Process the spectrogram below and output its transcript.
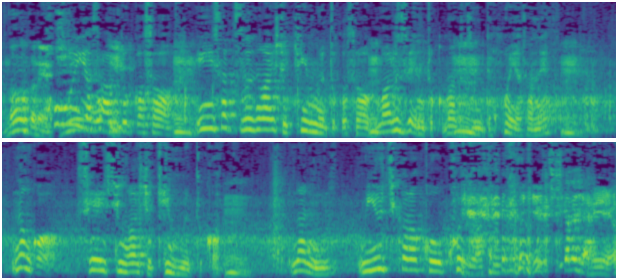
うん。なんかね、本屋さんとかさ、うん印刷会社勤務とかさ、マルゼンとか、マルゼンって本屋さんね。うん。なんか、精神会社勤務とか、うん。何？身内からこう声が集めて 身内からじゃねえよ。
